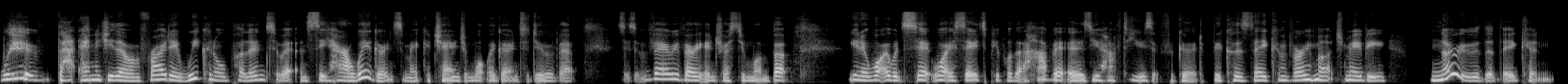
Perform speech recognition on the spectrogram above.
with that energy there on Friday, we can all pull into it and see how we're going to make a change and what we're going to do with it. So it's a very, very interesting one. But you know what I would say, what I say to people that have it is, you have to use it for good because they can very much maybe know that they can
